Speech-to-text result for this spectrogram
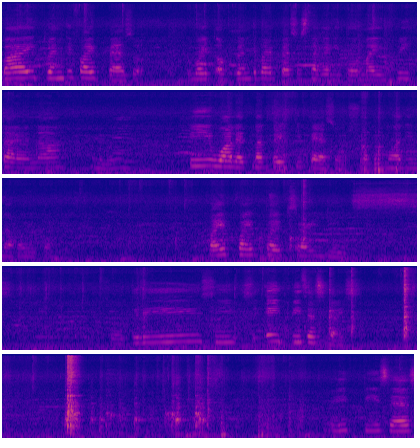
buy 25 pesos worth of 25 pesos na ganito, may free tayo na ano ba yun? P-wallet na 30 pesos. So, kumuha din ako nito. 555 sardines. So, 3, 6, 8 pieces guys. 8 pieces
